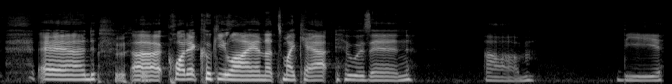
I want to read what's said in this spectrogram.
and uh, Claudette Cookie Lion, that's my cat, who was in um, the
